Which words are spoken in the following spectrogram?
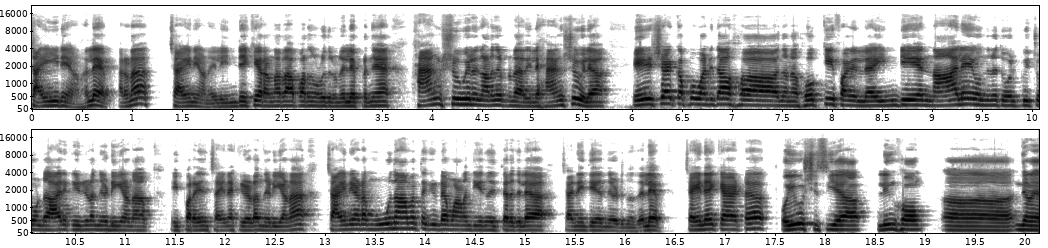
ചൈനയാണ് അല്ലെ? ആരാണ്? ചൈനയാണ്. അല്ലെ ഇന്ത്യയ്ക്ക് റണ്ണർ അപ്പ് എന്ന് കൊടുത്തിട്ടുണ്ട് അല്ലെ? പിന്നെ ഹാങ്ഷുവിൽ നടന്നിട്ടുണ്ടായിരുന്നില്ല ഹാങ്ഷുവിൽ ഏഷ്യ കപ്പ് വനിതാ എന്താണ് ഹോക്കി ഫൈനലിൽ ഇന്ത്യയെ നാലേ ഒന്നിന് തോൽപ്പിച്ചുകൊണ്ട് ആര് കിരീടം നേടുകയാണ്? ഈ പറയുന്ന ചൈന കിരീടം നേടുകയാണ്. ചൈനയുടെ മൂന്നാമത്തെ കിരീടമാണ് എന്ത് ചെയ്യുന്നത്? ഇത്തരത്തിൽ ചൈന ഇന്ത്യ നേടുന്നത് അല്ലെ? ചൈനയ്ക്കായിട്ട് ഒയു ഷിസിയ എന്താണ്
